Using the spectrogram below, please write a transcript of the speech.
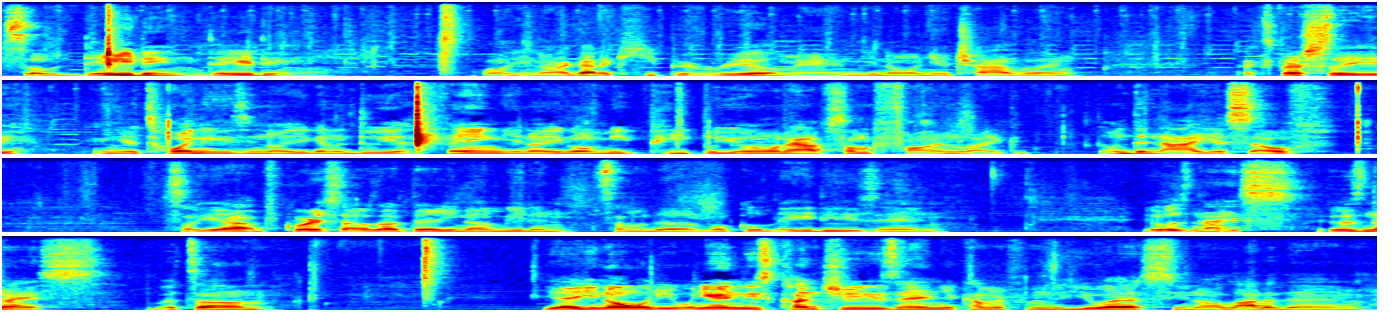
so dating, dating. Well, you know, I gotta keep it real, man. You know, when you're traveling, especially in your 20s, you know, you're gonna do your thing. You know, you're gonna meet people. You don't wanna have some fun. Like, don't deny yourself. So, yeah, of course, I was out there, you know, meeting some of the local ladies, and it was nice. It was nice. But, um, yeah, you know when you when you're in these countries and you're coming from the U.S., you know a lot of them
